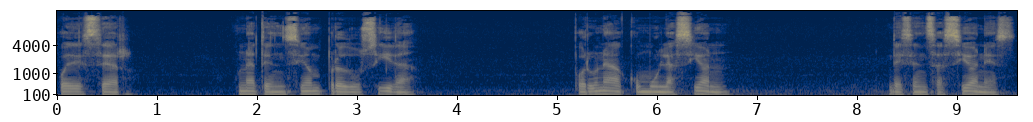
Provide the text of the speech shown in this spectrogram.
puede ser una tensión producida por una acumulación de sensaciones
